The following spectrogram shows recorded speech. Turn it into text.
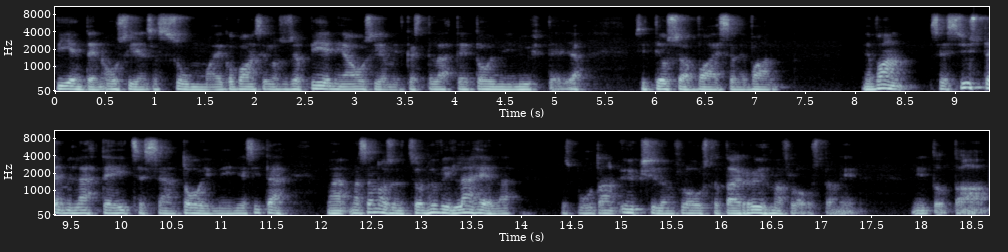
pienten osiensa summa, eikö vaan silloin sellaisia pieniä osia, mitkä sitten lähtee toimiin yhteen ja sitten jossain vaiheessa ne vaan, ne vaan se systeemi lähtee itsessään toimiin ja sitä mä, mä sanoisin, että se on hyvin lähellä, jos puhutaan yksilön flowsta tai ryhmäflowsta, niin, niin tota,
